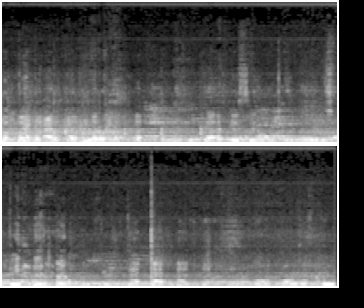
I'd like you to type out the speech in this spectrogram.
Zuschauer. Ja, das ist Spiel. Ach, das Spiel.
